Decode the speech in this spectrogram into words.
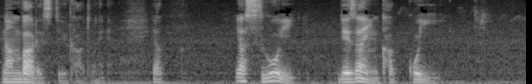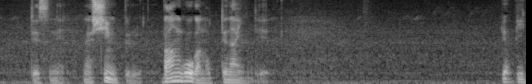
ナンバーレスっていうカードね。いやいやすごいデザインかっこいいですね。シンプル。番号が載ってないんで。いやびっ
